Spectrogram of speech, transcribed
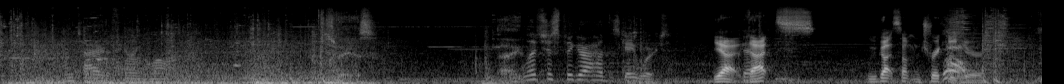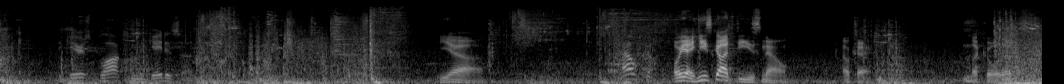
I'm tired of feeling alone. Atreus. Let's just figure out how this gate works. Yeah, Okay. that's... We've got something tricky here. The gear's blocked when the gate is up. Yeah. Outcome. Oh yeah, he's got these now. Okay. Let go of this.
